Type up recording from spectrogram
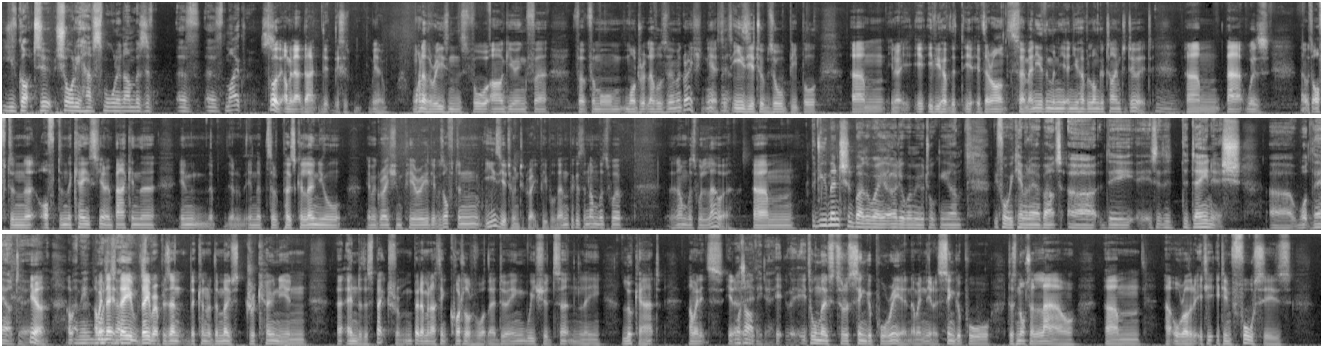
you've got to surely have smaller numbers of, of, of migrants. Well, I mean, that, that, this is you know one of the reasons for arguing for, for, for more moderate levels of immigration. Yes, yeah. it's easier to absorb people. Um, you know, if, if, you have the, if there aren't so many of them, and you, and you have a longer time to do it, mm. um, that was that was often often the case. You know, back in the in the, in the sort of post-colonial immigration period, it was often easier to integrate people then because the numbers were the numbers were lower. Um, but you mentioned, by the way, earlier when we were talking um, before we came on air about uh, the is it the, the Danish. Uh, what they are doing. Yeah, I mean, I mean, they they, they, represent the kind of the most draconian uh, end of the spectrum. But I mean, I think quite a lot of what they're doing, we should certainly look at. I mean, it's you know, what are it, they doing? It, it's almost sort of Singaporean. I mean, you know, Singapore does not allow, um, uh, or rather, it, it enforces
